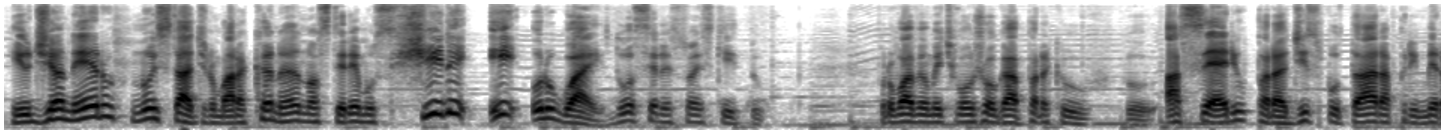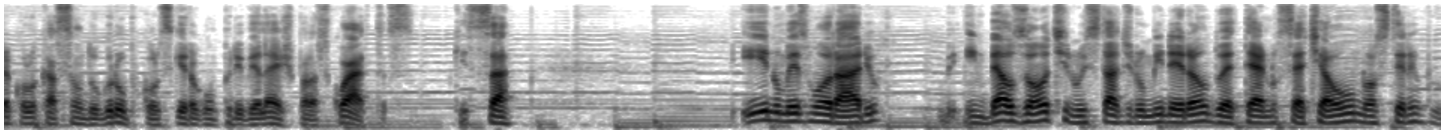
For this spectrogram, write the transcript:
Rio de Janeiro, no estádio do Maracanã, nós teremos Chile e Uruguai, duas seleções que provavelmente vão jogar para que o, a sério para disputar a primeira colocação do grupo, conseguir algum privilégio para as quartas, quiçá. E no mesmo horário, em Belzonte, no estádio do Mineirão, do Eterno 7x1, nós teremos.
